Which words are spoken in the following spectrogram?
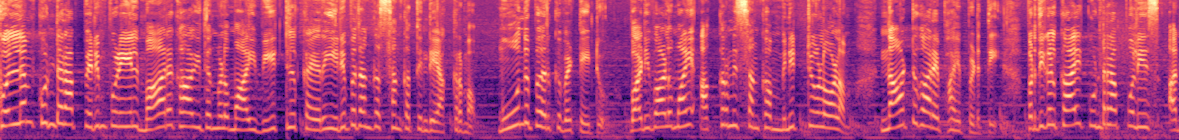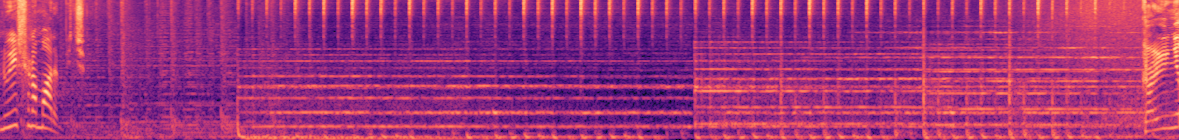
കൊല്ലം കുണ്ടറ പെരുമ്പുഴയിൽ മാരകായുധങ്ങളുമായി വീട്ടിൽ കയറി ഇരുപതംഗ സംഘത്തിന്റെ അക്രമം. മൂന്ന് പേർക്ക് വെട്ടേറ്റു. വടിവാളുമായി അക്രമി സംഘം മിനിറ്റുകളോളം നാട്ടുകാരെ ഭയപ്പെടുത്തി. പ്രതികൾക്കായി കുണ്ടറ പോലീസ് അന്വേഷണം ആരംഭിച്ചു. കഴിഞ്ഞ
